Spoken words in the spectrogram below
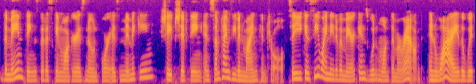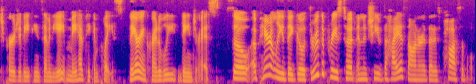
The main things that a skinwalker is known for is mimicking, shape-shifting, and sometimes even mind control. So you can see why Native Americans wouldn't want them around, and why the witch purge of 1878 may have taken place. They are incredibly dangerous. So apparently they go through the priesthood and achieve the highest honor that is possible.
